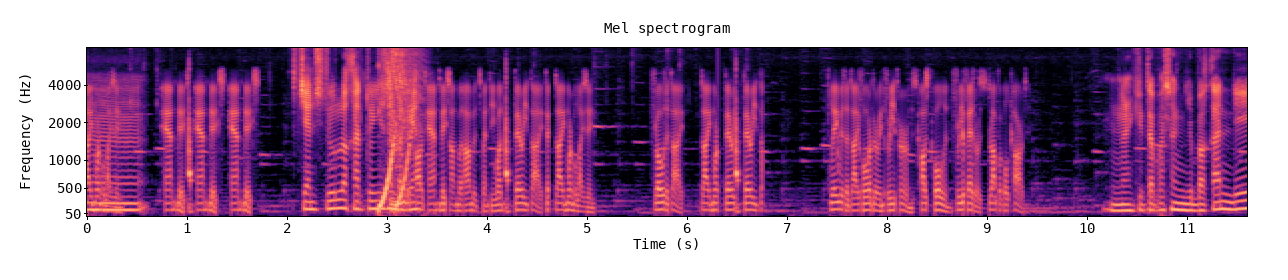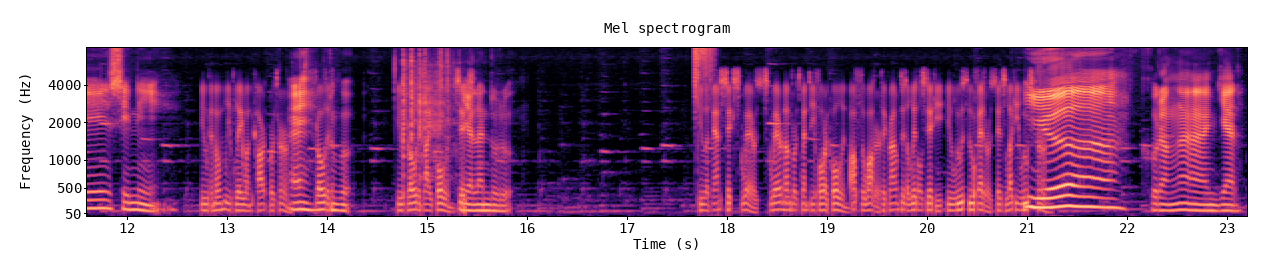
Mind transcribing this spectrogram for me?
mix. chance dulu lah kartunya sama dia. Card hand mix on Muhammad 21. Very die. Die normalizing. Throw the die. Die. nor- Very, very. Play with the die order in 3 turns. Cost colon. 3 feathers. Droppable card. Nah, kita pasang jebakan di sini. You can only play one card per turn. Eh, tunggu. you throw the die colon 6. Jalan dulu. You advance 6 squares. Square number 24 colon. Off the water. The ground is a little sticky. You lose 2 feathers. It's Lucky Luke's turn. Iya, kurang ajar.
